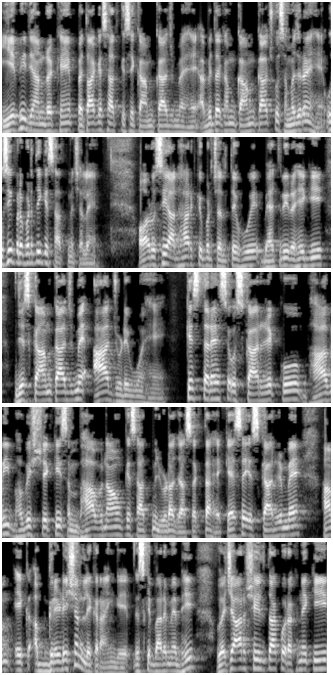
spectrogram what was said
ये भी ध्यान रखें, पिता के साथ किसी कामकाज में है, अभी तक हम कामकाज को समझ रहे हैं, उसी प्रवृत्ति के साथ में चलें। और उसी आधार के ऊपर चलते हुए बेहतरी रहेगी, जिस कामकाज में आज जुड़े हुए हैं किस तरह से उस कार्य को भावी भविष्य की संभावनाओं के साथ में जोड़ा जा सकता है? कैसे इस कार्य में हम एक अपग्रेडेशन लेकर आएँगे? इसके बारे में भी विचारशीलता को रखने की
